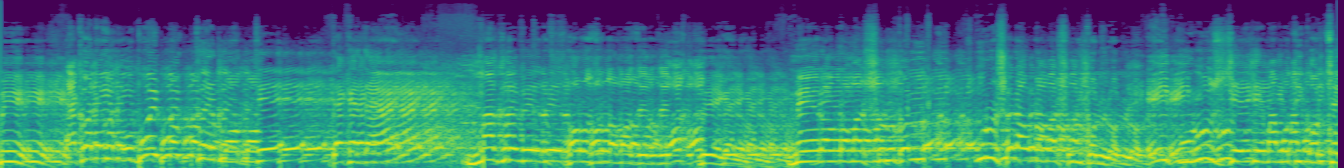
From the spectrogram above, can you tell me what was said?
মেয়ে। এখন এই উভয় পক্ষের মধ্যে দেখা যায় মাগরিবের ফরজ নামাজের ওয়াক্ত হয়ে গেল। মেয়েরাও নামাজ শুরু করল, পুরুষেরাও নামাজ শুরু করল। এই পুরুষ যে ইমামতি করছে,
